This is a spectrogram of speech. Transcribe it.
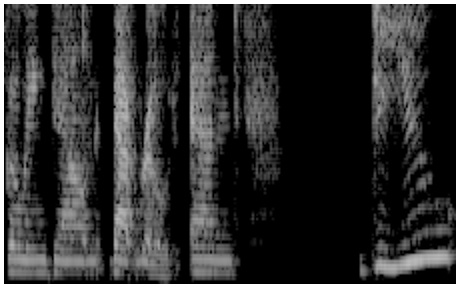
going down that road. And do you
